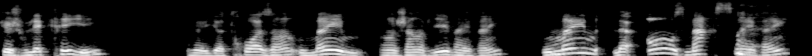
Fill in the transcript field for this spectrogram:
que je voulais créer euh, il y a trois ans, ou même en janvier 2020, ou mmh. même le 11 mars 2020,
